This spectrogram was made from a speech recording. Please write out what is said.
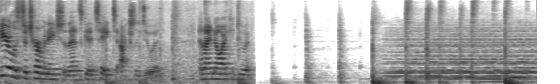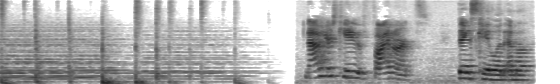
fearless determination that it's going to take to actually do it. And I know I can do it. Now here's Katie with Fine Arts. Thanks, Kayla and Emma.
